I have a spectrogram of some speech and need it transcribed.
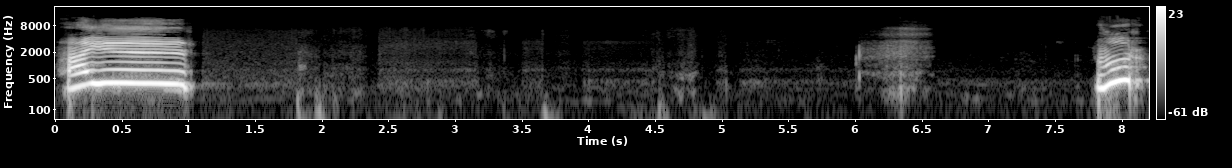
Hayır. Vur.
